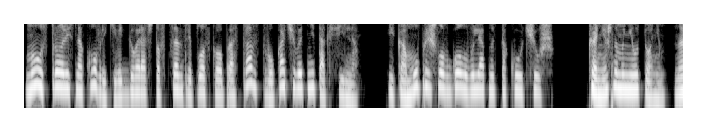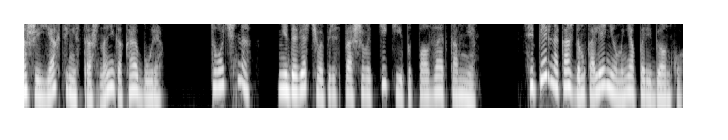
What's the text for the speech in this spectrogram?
Мы устроились на коврике, ведь говорят, что в центре плоского пространства укачивает не так сильно. И кому пришло в голову ляпнуть такую чушь? Конечно, мы не утонем. Нашей яхте не страшна никакая буря. «Точно?» Недоверчиво переспрашивает Кики и подползает ко мне. Теперь на каждом колене у меня по ребенку,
